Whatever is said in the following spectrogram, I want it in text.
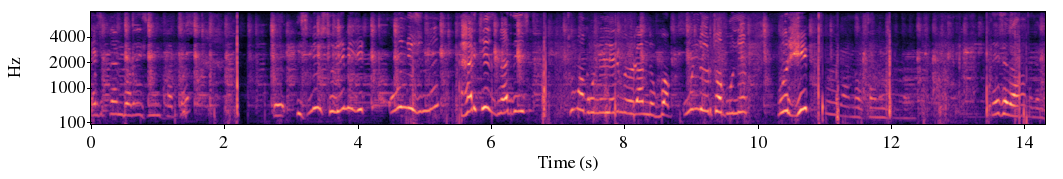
Gerçekten bu arada ismim farklı. Ee, ismimi söylemeyecektim. Onun yüzünden herkes neredeyse tüm abonelerim öğrendi. Bak 14 abonem var. Hep öğrendi Hasan yüzünden. Neyse devam edelim.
